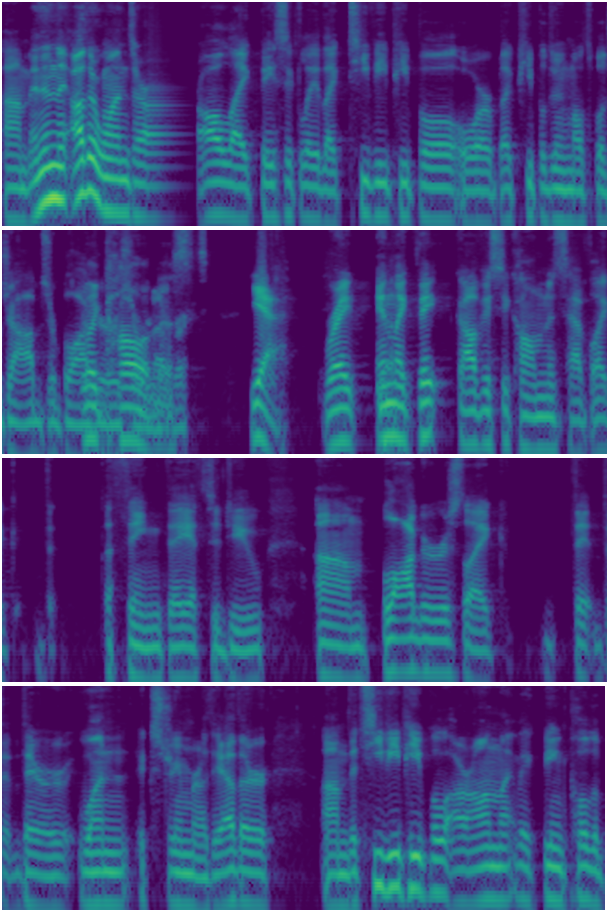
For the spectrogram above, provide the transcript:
Um and then the other ones are all like basically like TV people or like people doing multiple jobs or bloggers Like or whatever. columnists. Yeah, right. And like they obviously columnists have like a thing they have to do. Um, bloggers like they- they're one extreme or the other. Um, the TV people are on like, like being pulled a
